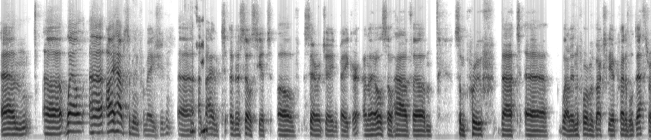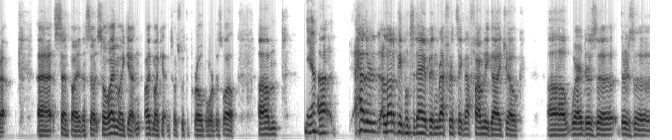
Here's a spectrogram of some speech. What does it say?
Um, uh, well, uh, I have some information uh, okay. about an associate of Sarah Jane Baker, and I also have um, some proof that, uh, well, in the form of actually a credible death threat uh, sent by an associate. So I might get, in, I might get in touch with the parole board as well. Um, yeah. Uh, Heather, a lot of people today have been referencing that Family Guy joke, where there's a there's a,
